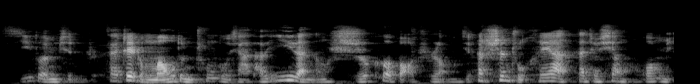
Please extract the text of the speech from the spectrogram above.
极端品质，在这种矛盾冲突下，他依然能时刻保持冷他身处黑暗，但却向往光明。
